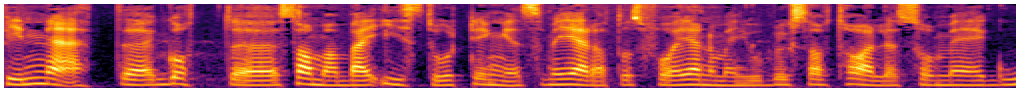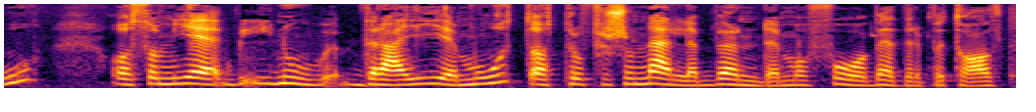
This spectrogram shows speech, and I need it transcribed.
finne et eh, godt eh, samarbeid i Stortinget som gjør at vi får gjennom en jordbruksavtale som er god, og som nå dreier mot at profesjonelle bønder må få bedre betalt.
